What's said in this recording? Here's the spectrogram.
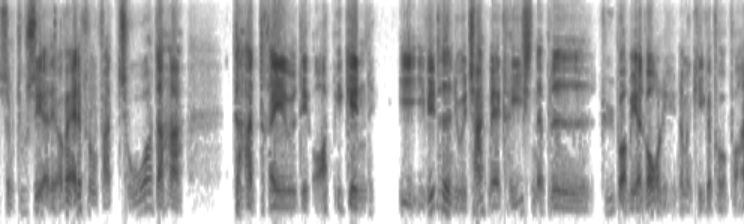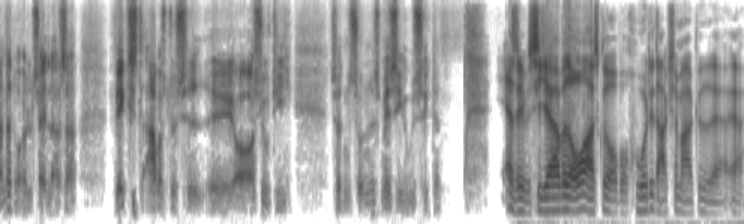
som du ser det? Og hvad er det for nogle faktorer, der har, der har drevet det op igen i, i virkeligheden jo i takt med, at krisen er blevet dybere og mere alvorlig, når man kigger på, på andre nøgletal, altså vækst, arbejdsløshed øh, og også jo de sådan sundhedsmæssige udsigter. Altså jeg vil sige, jeg har været overrasket over, hvor hurtigt aktiemarkedet er, er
